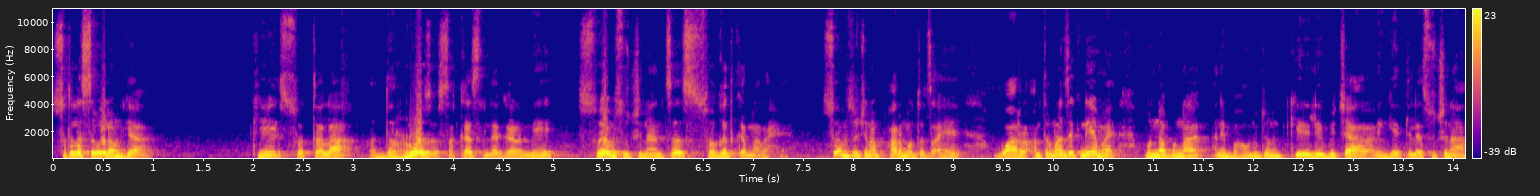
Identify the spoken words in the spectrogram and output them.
स्वतःला सवय लावून घ्या. की स्वतःला दररोज सकाळ संध्याकाळ मी स्वयंसूचनांचं स्वागत करणार आहे. स्वयंसूचना फार महत्त्वाचं आहे. वार अंतर्मनाचा एक नियम आहे. पुन्हा पुन्हा आणि भावनेतून केलेले विचार आणि घेतलेल्या सूचना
